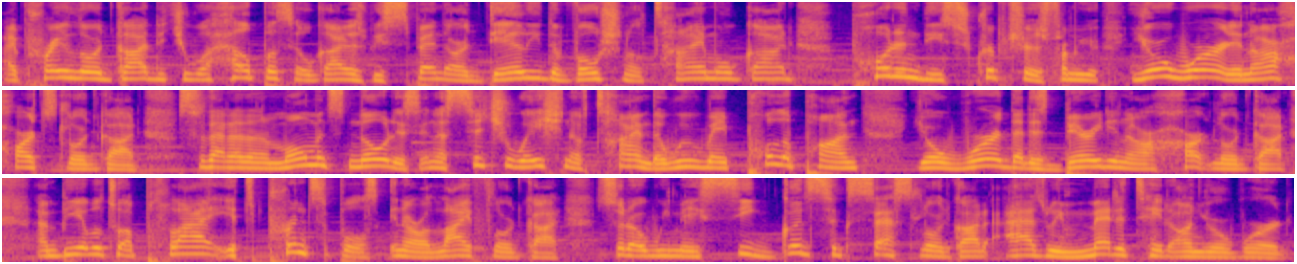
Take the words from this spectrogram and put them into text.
I pray, Lord God, that you will help us, oh God, as we spend our daily devotional time, oh God, putting these scriptures from your, your word in our hearts, Lord God, so that at a moment's notice, in a situation of time, that we may pull upon your word that is buried in our heart, Lord God, and be able to apply its principles in our life, Lord God, so that we may see good success, Lord God, as we meditate on your word.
